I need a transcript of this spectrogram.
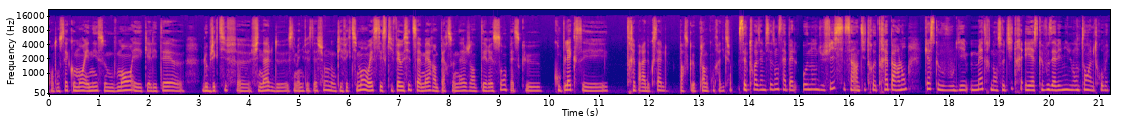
quand on sait comment est né ce mouvement et quel était euh, l'objectif euh, final de ces manifestations. Donc effectivement, ouais, c'est ce qui fait aussi de sa mère un personnage intéressant parce que complexe et très paradoxal parce que plein de contradictions. Cette troisième saison s'appelle Au nom du Fils. C'est un titre très parlant. Qu'est-ce que vous vouliez mettre dans ce titre et est-ce que vous avez mis longtemps à le trouver?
